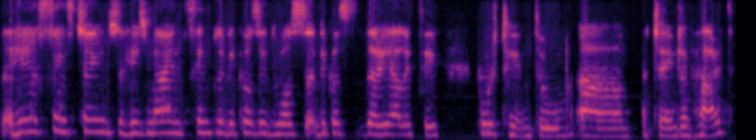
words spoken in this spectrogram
He has since changed his mind simply because it was because the reality pushed him to uh, a change of heart.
